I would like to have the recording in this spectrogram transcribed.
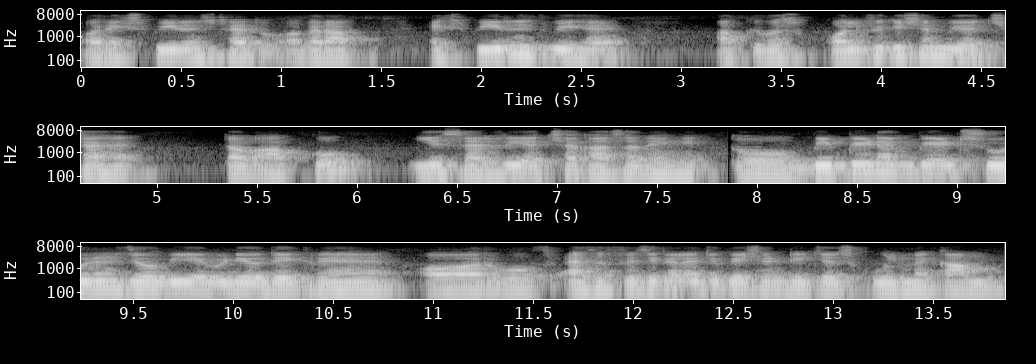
और एक्सपीरियंसड है तो अगर आप एक्सपीरियंस भी है, आपके पास क्वालिफिकेशन भी अच्छा है, तब आपको ये सैलरी अच्छा खासा देंगे। तो B P Ed M P Ed students जो भी ये वीडियो देख रहे हैं, और वो as a physical education teacher school में काम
